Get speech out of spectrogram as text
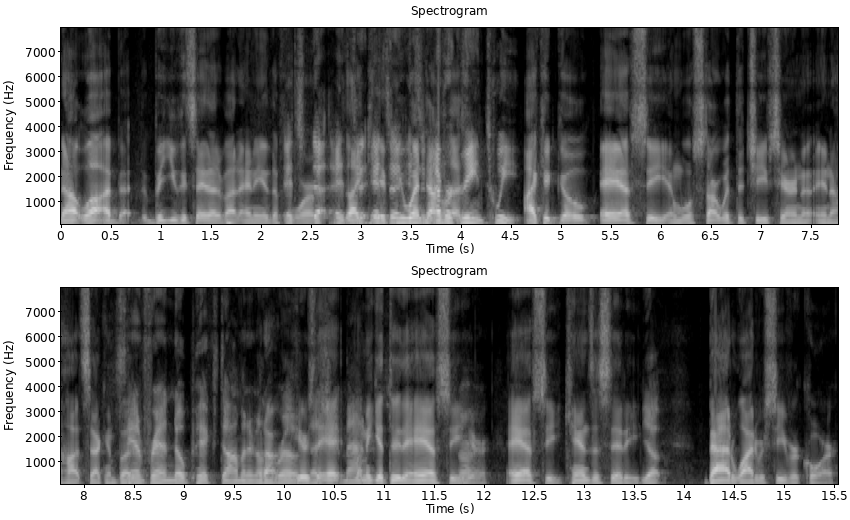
Now, well, I, bet- but you could say that about any of the four. it's, like it's if a- you it's went an down the list, evergreen tweet. I could go AFC, and we'll start with the Chiefs here in a, in a hot second. But San Fran, no picks, dominant on now, the road. here's That the. let me get through the AFC All here. AFC, Kansas City. Yep. Bad wide receiver corps.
